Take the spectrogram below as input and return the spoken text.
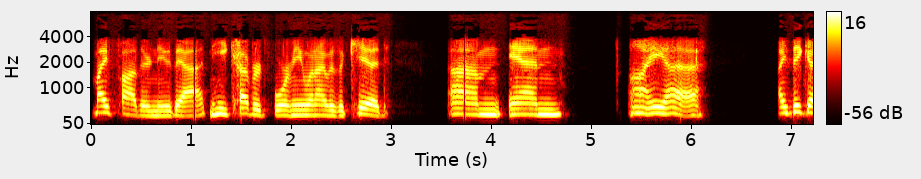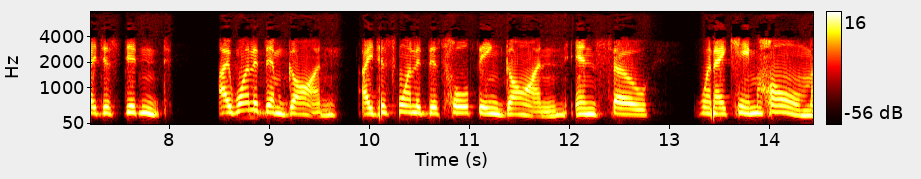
My father knew that, and he covered for me when I was a kid. Um, and I, uh, I think I just didn't. I wanted them gone. I just wanted this whole thing gone, and so when I came home,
